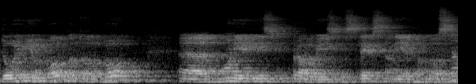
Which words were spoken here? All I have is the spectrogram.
dojmio koliko toliko, e, on je iz, upravo iz, teksta pa Bosna,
